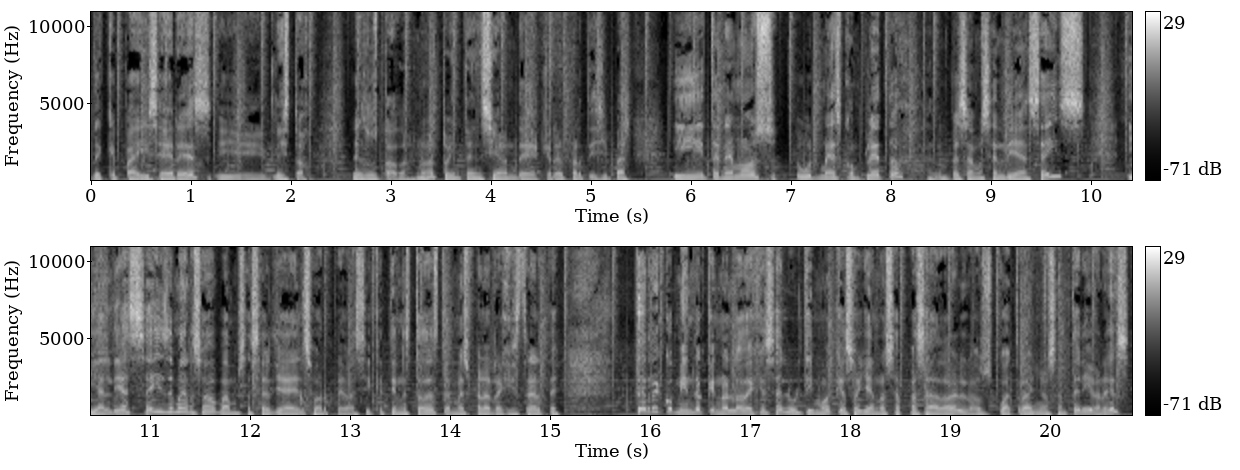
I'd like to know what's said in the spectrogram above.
de qué país eres y listo. Eso es todo, ¿no? Tu intención de querer participar y tenemos un mes completo. Empezamos el día 6 y al día 6 de marzo vamos a hacer ya el sorteo. Así que tienes todo este mes para registrarte. Te recomiendo que no lo dejes al último, que eso ya nos ha pasado en los cuatro años anteriores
